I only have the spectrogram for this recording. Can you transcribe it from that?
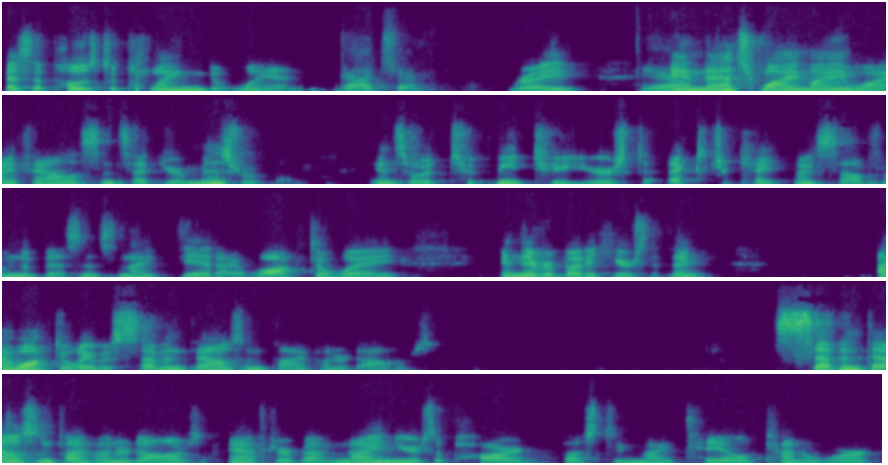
as opposed to playing to win. Gotcha. Right. Yeah. And that's why my wife, Allison, said, You're miserable. And so it took me two years to extricate myself from the business. And I did. I walked away. And everybody, here's the thing I walked away with $7,500. $7,500 after about nine years of hard busting my tail kind of work.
